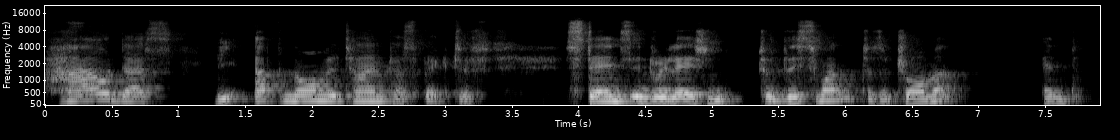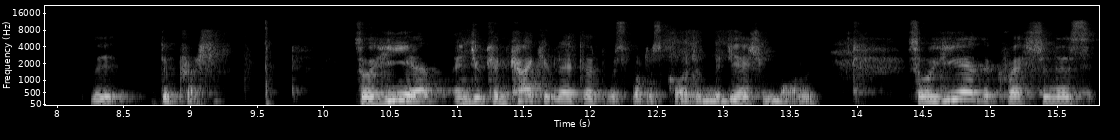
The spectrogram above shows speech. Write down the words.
how does the abnormal time perspective stands in relation to this one, to the trauma, and the depression. So here, and you can calculate that with what is called a mediation model. So here the question is,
